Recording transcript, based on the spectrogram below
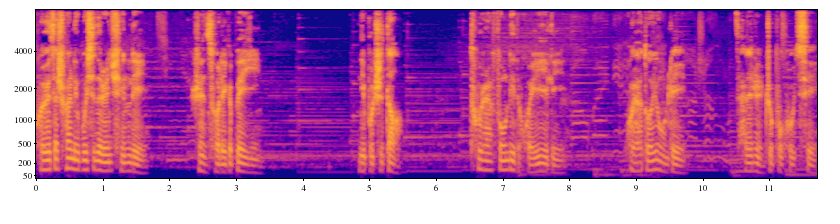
我又在川流不息的人群里认错了一个背影。你不知道，突然锋利的回忆里，我要多用力才能忍住不哭泣？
